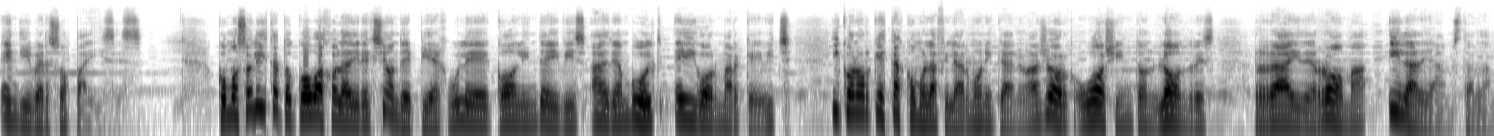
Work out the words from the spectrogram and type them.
en diversos países. Como solista tocó bajo la dirección de Pierre Boulez, Colin Davis, Adrian Boult e Igor Markevich, y con orquestas como la Filarmónica de Nueva York, Washington, Londres, RAI de Roma y la de Ámsterdam.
